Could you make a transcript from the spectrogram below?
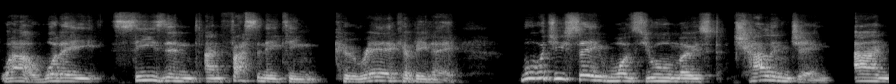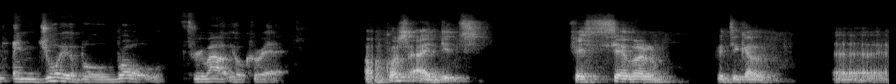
Wow, what a seasoned and fascinating career, Kabine. What would you say was your most challenging and enjoyable role throughout your career? Of course, I did face several critical uh,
